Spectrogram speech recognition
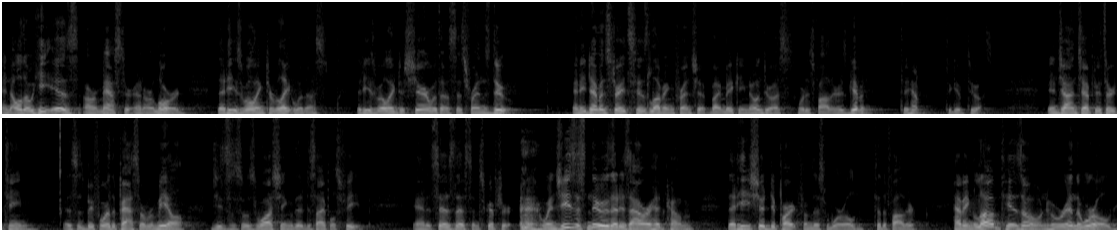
and although he is our master and our Lord, that he's willing to relate with us, that he's willing to share with us as friends do. And he demonstrates his loving friendship by making known to us what his Father has given to him to give to us. In John chapter 13, this is before the Passover meal, Jesus was washing the disciples' feet. And it says this in Scripture When Jesus knew that his hour had come, that he should depart from this world to the Father, having loved his own who were in the world,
